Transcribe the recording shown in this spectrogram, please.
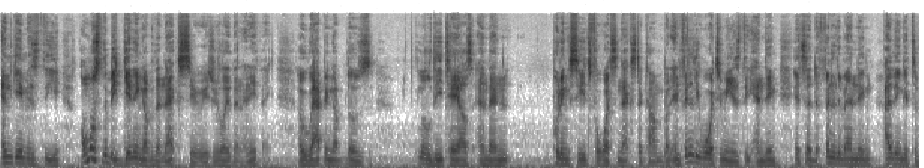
endgame is the almost the beginning of the next series really than anything. Uh, wrapping up those little details and then putting seeds for what's next to come. But infinity war to me is the ending. It's a definitive ending. I think it's a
